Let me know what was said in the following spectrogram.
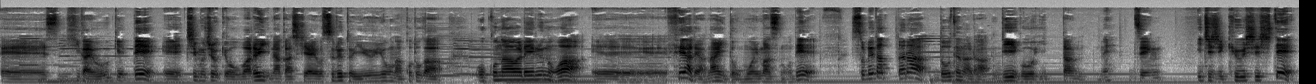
えー、被害を受けて、えー、チーム状況悪い中試合をするというようなことが行われるのは、えフェアではないと思いますので、それだったらどうせならリーグを一旦ね、全、一時休止して、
